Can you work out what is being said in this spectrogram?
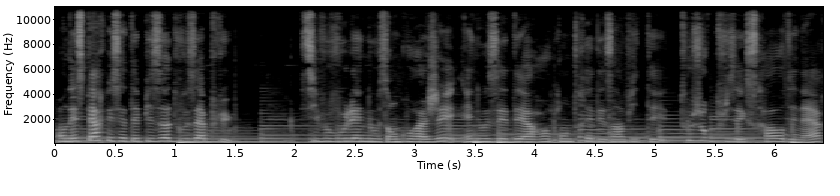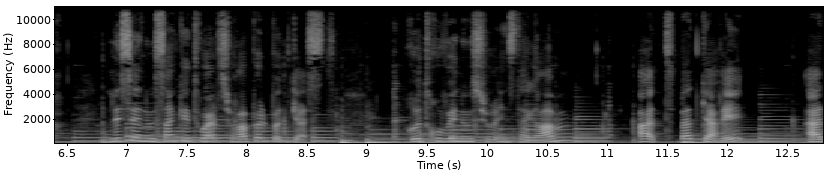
On espère que cet épisode vous a plu. Si vous voulez nous encourager et nous aider à rencontrer des invités toujours plus extraordinaires, laissez-nous 5 étoiles sur Apple Podcast. Retrouvez-nous sur Instagram, at batcarré, at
